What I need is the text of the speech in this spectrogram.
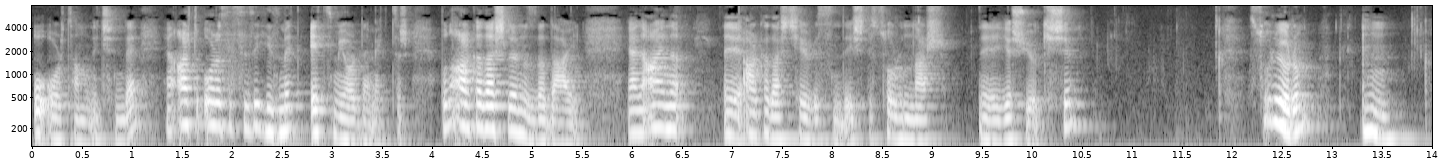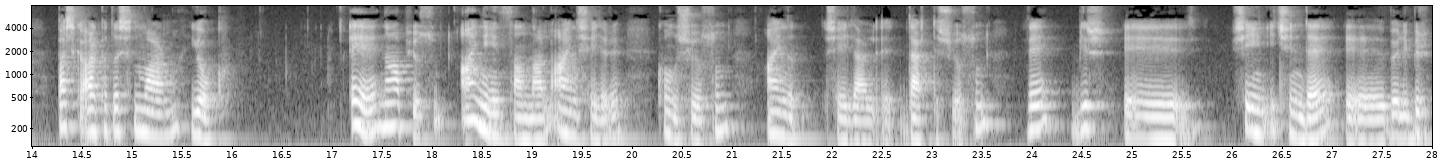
o ortamın içinde. Yani artık orası size hizmet etmiyor demektir. Bunu arkadaşlarınız da dahil. Yani aynı e, arkadaş çevresinde işte sorunlar e, yaşıyor kişi. Soruyorum. Başka arkadaşın var mı? Yok. E ne yapıyorsun? Aynı insanlarla aynı şeyleri konuşuyorsun. Aynı şeylerle dertleşiyorsun ve bir e, şeyin içinde e, böyle bir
